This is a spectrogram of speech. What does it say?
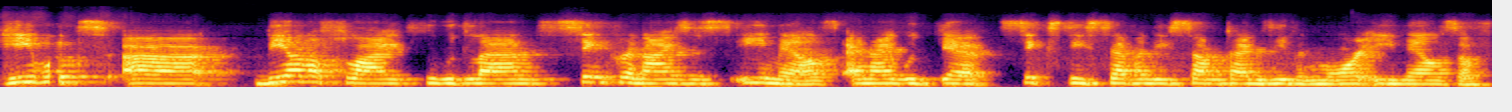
he would uh, be on a flight he would land synchronize his emails and i would get 60 70 sometimes even more emails of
